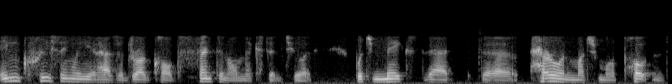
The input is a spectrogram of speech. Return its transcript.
Increasingly, it has a drug called fentanyl mixed into it, which makes that the heroin much more potent.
